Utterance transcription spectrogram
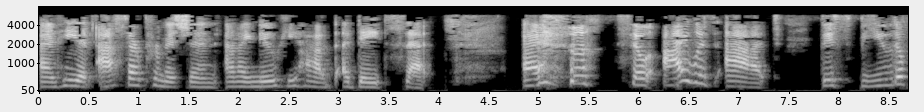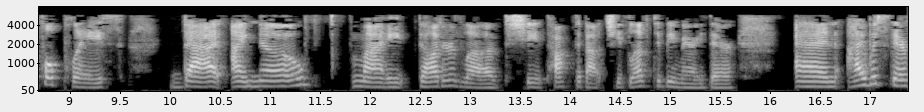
and he had asked our permission and I knew he had a date set. And so I was at this beautiful place that I know my daughter loved. She talked about she'd love to be married there. And I was there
